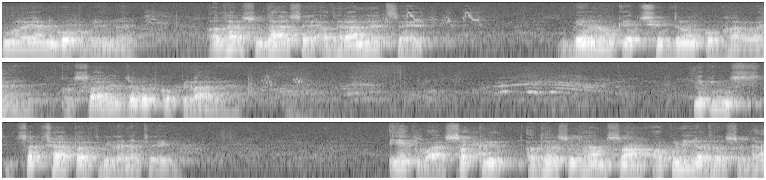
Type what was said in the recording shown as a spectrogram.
पूरयन गोप वृंद अधर सुधा से, अधरामृत से वेणु के छिद्रों को भर रहे हैं और सारे जगत को पिला रहे हैं। लेकिन साक्षात अर्थ भी लेना चाहिए। एक बार सकृत अधर सुधाम स्वाम अपनी अधर सुधा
